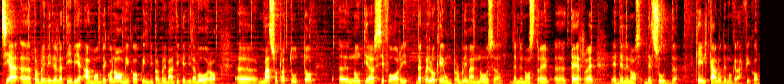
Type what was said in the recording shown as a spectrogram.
sia eh, problemi relativi al mondo economico, quindi problematiche di lavoro, eh, ma soprattutto eh, non tirarsi fuori da quello che è un problema annoso delle nostre eh, terre e nos del sud, che è il calo demografico.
